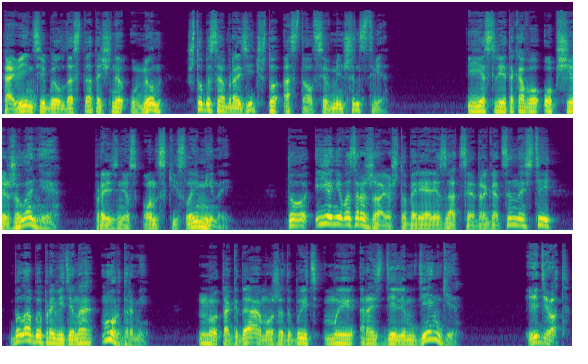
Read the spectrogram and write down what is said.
Авинти был достаточно умен, чтобы сообразить, что остался в меньшинстве. «Если таково общее желание», – произнес он с кислой миной, то я не возражаю, чтобы реализация драгоценностей была бы проведена мордорами. Но тогда, может быть, мы разделим деньги? «Идет»,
